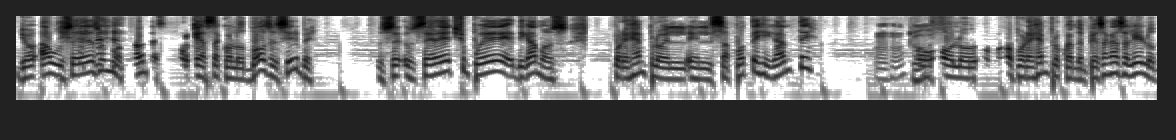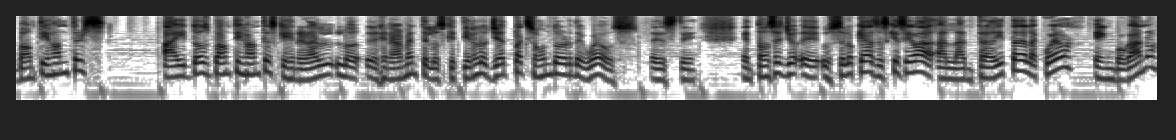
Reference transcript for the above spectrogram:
Yo abusé de esos montones. Porque hasta con los bosses sirve. Usted, usted, de hecho puede, digamos, por ejemplo, el, el zapote gigante o, por ejemplo, cuando empiezan a salir los bounty hunters, hay dos bounty hunters que general, generalmente los que tienen los jetpacks son un dolor de huevos. Este, entonces yo, eh, usted lo que hace es que se va a la entradita de la cueva en Bogano,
